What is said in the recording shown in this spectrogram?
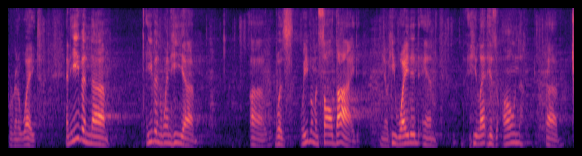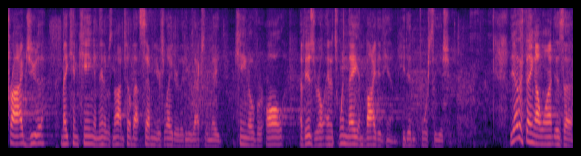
We're going to wait. And even, uh, even when he uh, uh, was, even when Saul died, you know, he waited and he let his own uh, tribe, Judah, make him king. And then it was not until about seven years later that he was actually made king over all of Israel. And it's when they invited him. He didn't force the issue. The other thing I want is a,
